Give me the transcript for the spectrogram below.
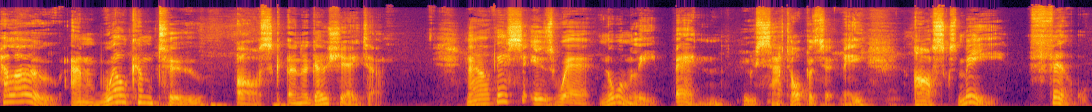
Hello, and welcome to Ask a Negotiator. Now, this is where normally Ben, who sat opposite me, asks me, Phil,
